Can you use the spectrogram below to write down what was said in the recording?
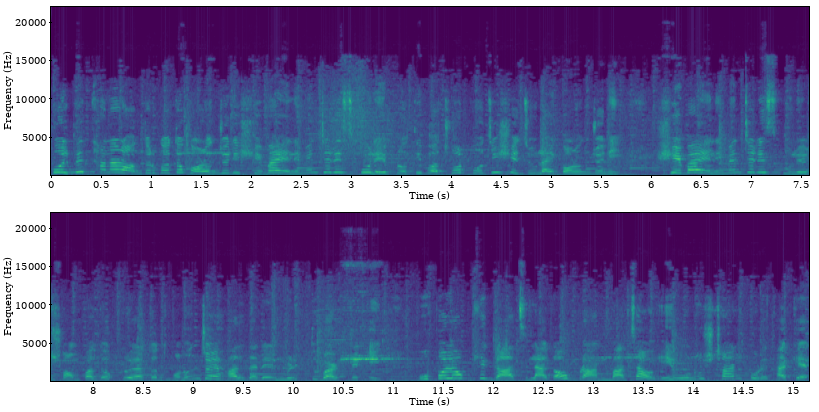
কুলপিত থানার অন্তর্গত করঞ্জলি সেবা এলিমেন্টারি স্কুলে প্রতি বছর পঁচিশে জুলাই করঞ্জলি সেবা এলিমেন্টারি স্কুলের সম্পাদক প্রয়াত ধনঞ্জয় হালদারের মৃত্যুবার্ষিকী উপলক্ষে গাছ লাগাও, প্রাণ বাঁচাও এই অনুষ্ঠান করে থাকেন।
